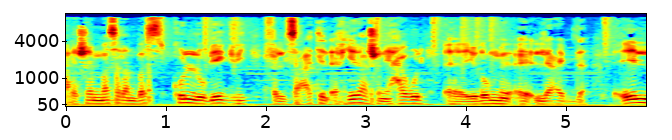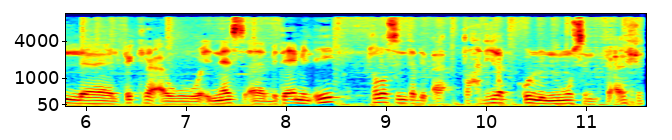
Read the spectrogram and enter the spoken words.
علشان مثلا بس كله بيجري في الساعات الأخيرة عشان يحاول آه، يضم اللاعب ده. إيه ال- الفكرة أو الناس بتعمل إيه؟ خلاص أنت بيبقى تحضيرك كله للموسم في آخر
